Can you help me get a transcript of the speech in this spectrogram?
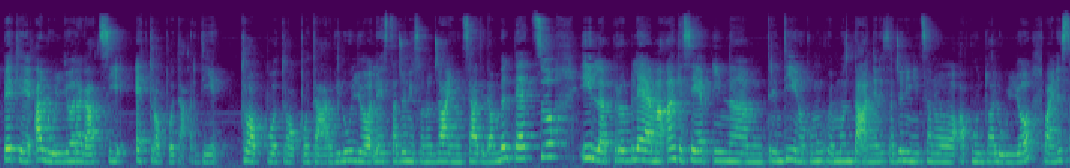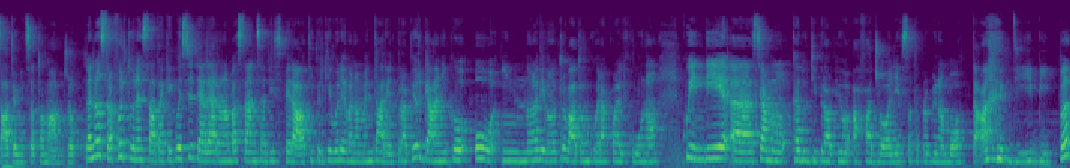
perché a luglio ragazzi è troppo tardi troppo troppo tardi. Luglio le stagioni sono già iniziate da un bel pezzo, il problema, anche se in um, Trentino, comunque in montagna, le stagioni iniziano appunto a luglio, qua in estate ho iniziato a maggio. La nostra fortuna è stata che questi hotel erano abbastanza disperati perché volevano aumentare il proprio organico o in, non avevano trovato ancora qualcuno, quindi eh, siamo caduti proprio a fagioli, è stata proprio una botta di bip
